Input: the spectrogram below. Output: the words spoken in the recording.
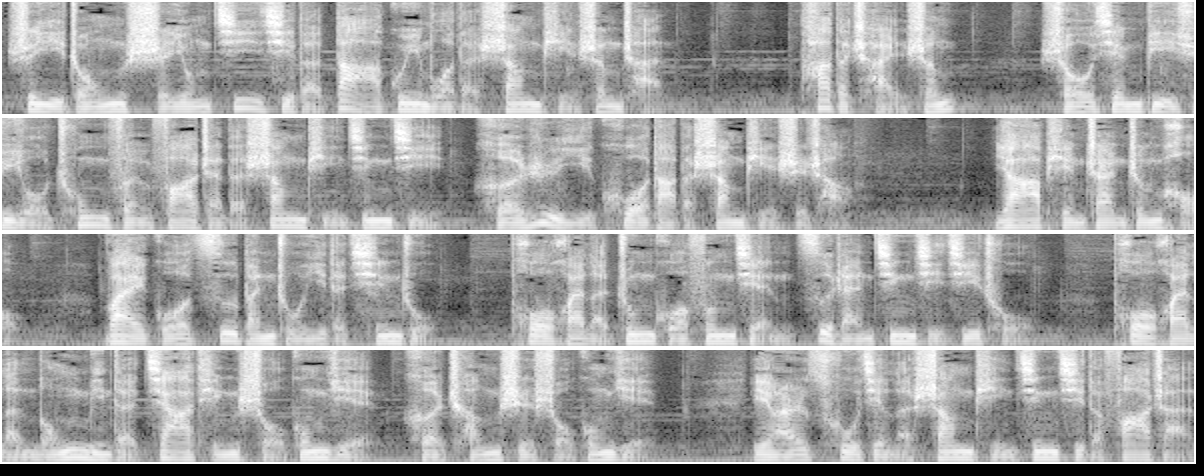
是一种使用机器的大规模的商品生产，它的产生首先必须有充分发展的商品经济和日益扩大的商品市场。鸦片战争后，外国资本主义的侵入破坏了中国封建自然经济基础，破坏了农民的家庭手工业和城市手工业，因而促进了商品经济的发展，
